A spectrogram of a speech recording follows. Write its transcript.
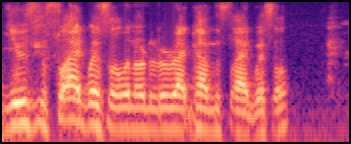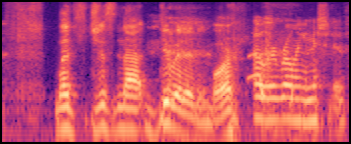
use the slide whistle in order to retcon the slide whistle. Let's just not do it anymore. Oh, we're rolling initiative.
